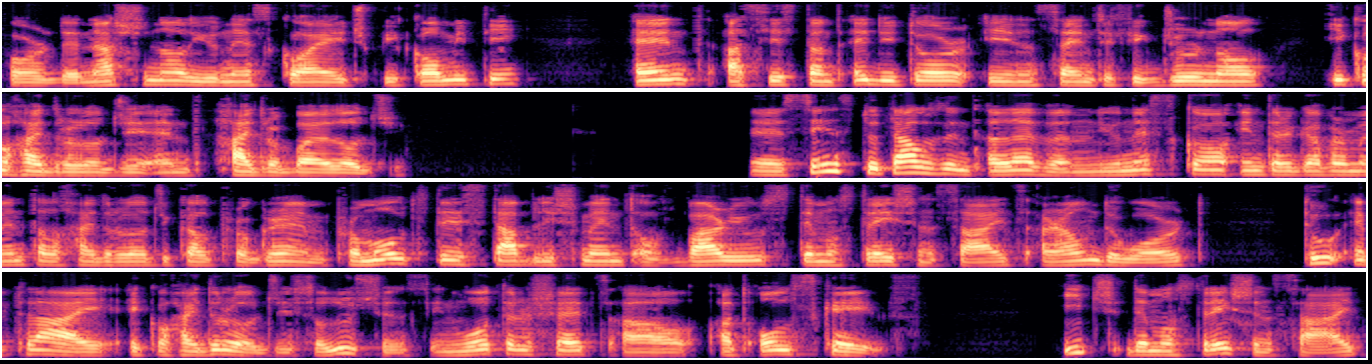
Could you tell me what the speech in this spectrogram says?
for the National UNESCO IHP Committee and assistant editor in scientific journal Ecohydrology and Hydrobiology. Uh, since 2011, UNESCO Intergovernmental Hydrological Programme promotes the establishment of various demonstration sites around the world to apply ecohydrology solutions in watersheds at all scales. Each demonstration site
